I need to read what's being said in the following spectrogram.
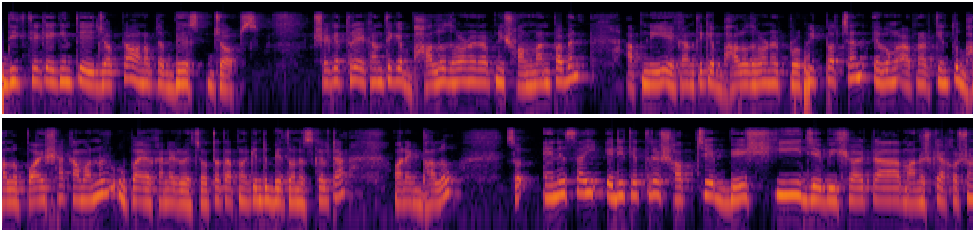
দিক থেকে কিন্তু এই জবটা one of the best jobs সেক্ষেত্রে এখান থেকে ভালো ধরনের আপনি সম্মান পাবেন, আপনি এখান থেকে ভালো ধরনের প্রফিট পাচ্ছেন এবং আপনার কিন্তু ভালো পয়সা কামানোর উপায় এখানে রয়েছে। অর্থাৎ আপনার কিন্তু বেতন স্কেলটা অনেক ভালো। সো এনএসআই এডির ক্ষেত্রে সবচেয়ে বেশি যে বিষয়টা মানুষকে আকর্ষণ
